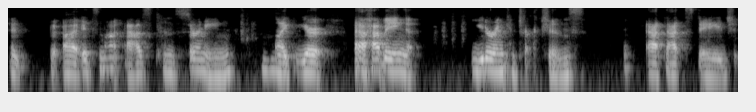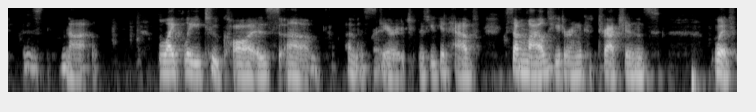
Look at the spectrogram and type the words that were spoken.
it, uh, it's not as concerning mm-hmm. like you're uh, having uterine contractions at that stage is not likely to cause um, a miscarriage right. because you can have some mild uterine contractions with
